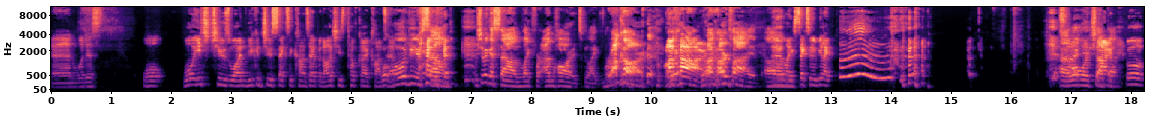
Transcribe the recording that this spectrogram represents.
and we'll just we'll we'll each choose one. You can choose sexy concept, and I'll choose tough guy What, concept. what would be your sound? we should make a sound like for I'm hard. It's like rock hard, Rock hard. rock hard five. Um, and like sexy would be like. Ooh. All right, we'll workshop sorry. that. We'll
